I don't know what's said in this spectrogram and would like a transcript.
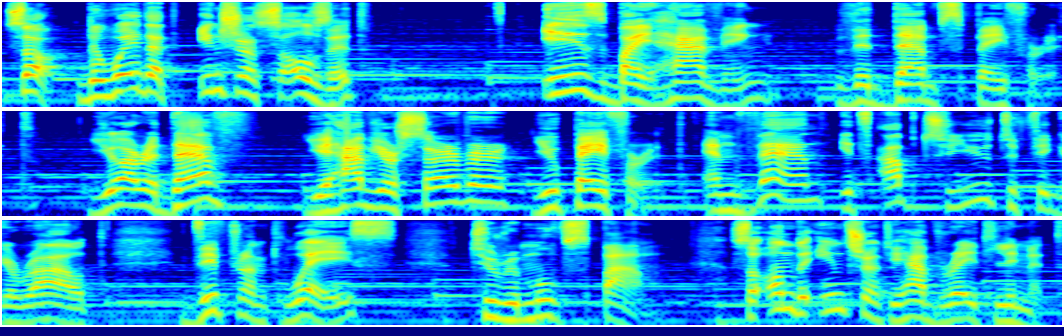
So the way that insurance solves it is by having the devs pay for it. You are a dev, you have your server, you pay for it. And then it's up to you to figure out different ways to remove spam. So on the internet, you have rate limit.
